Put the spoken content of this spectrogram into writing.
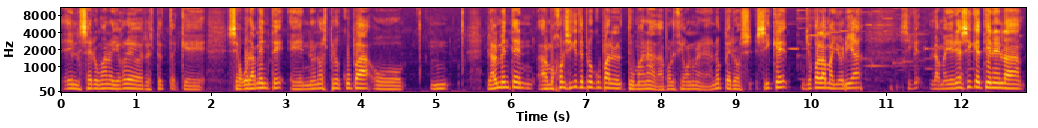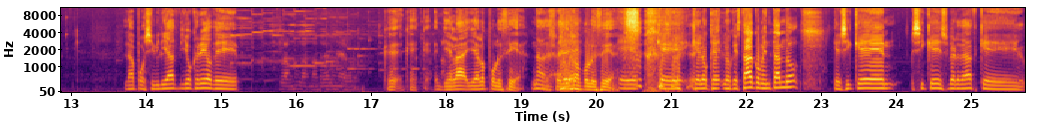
el, ser humano, yo creo, respecto que seguramente eh, no nos preocupa o realmente a lo mejor sí que te preocupa tu manada, por decirlo de alguna manera, ¿no? Pero sí que yo con la mayoría, sí que la mayoría sí que tienen la la posibilidad, yo creo, de... Que, que, ya, la, ya policía. Nada, la policía. Eh, que, lo que lo que estaba comentando, que sí que sí que es verdad que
